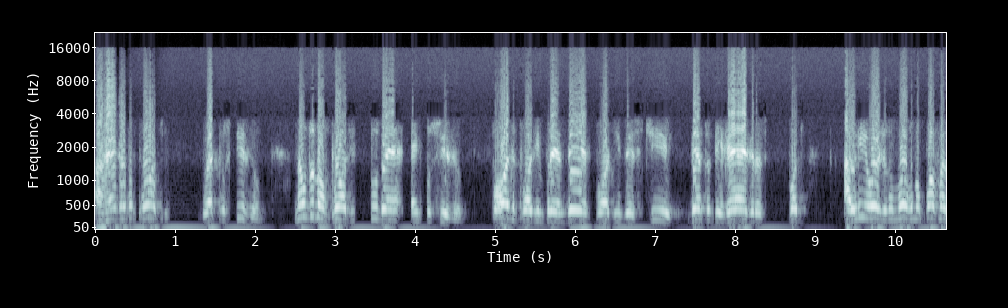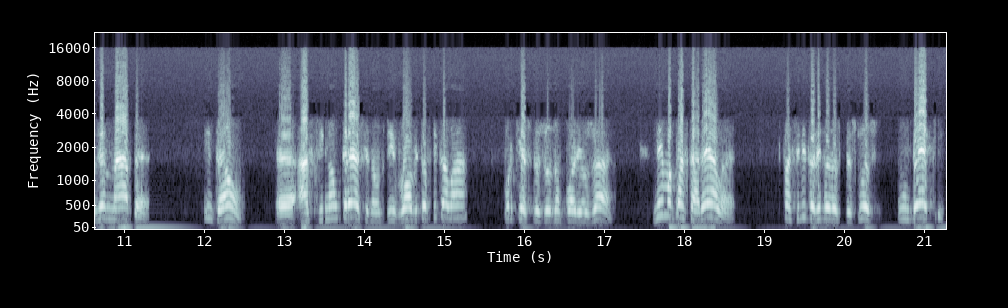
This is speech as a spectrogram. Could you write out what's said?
a regra do pode, do é possível. Não do não pode, tudo é, é impossível. Pode, pode empreender, pode investir dentro de regras, pode. Ali hoje no morro não pode fazer nada. Então, é, assim não cresce, não desenvolve, então fica lá. Porque as pessoas não podem usar. Nem uma passarela que facilita a vida das pessoas, um deck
